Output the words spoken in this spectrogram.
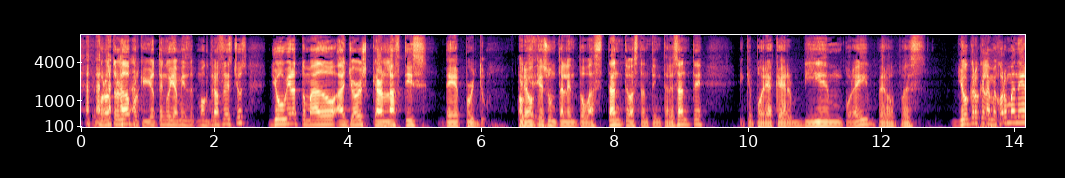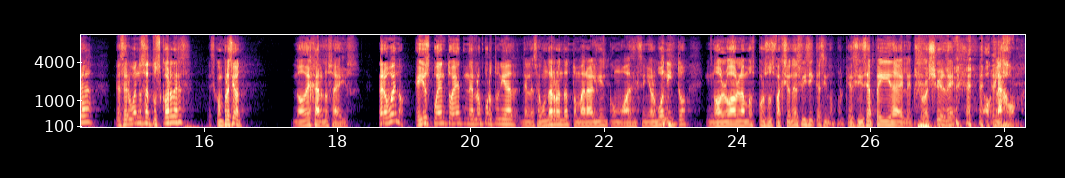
por otro lado, porque yo tengo ya mis mock draft hechos, yo hubiera tomado a George Karlaftis de Purdue. Creo que es un talento bastante, bastante interesante y que podría caer bien por ahí, pero pues yo creo que la mejor manera de hacer buenos a tus corners es con presión, no dejarlos a ellos. Pero bueno, ellos pueden todavía tener la oportunidad de en la segunda ronda tomar a alguien como el señor Bonito, y no lo hablamos por sus facciones físicas, sino porque sí se apellida el edge rusher de Oklahoma.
